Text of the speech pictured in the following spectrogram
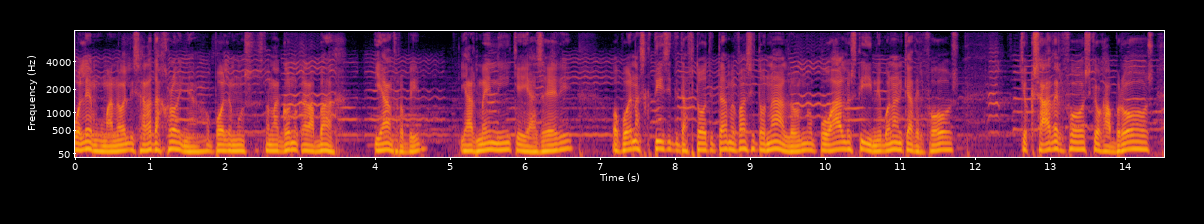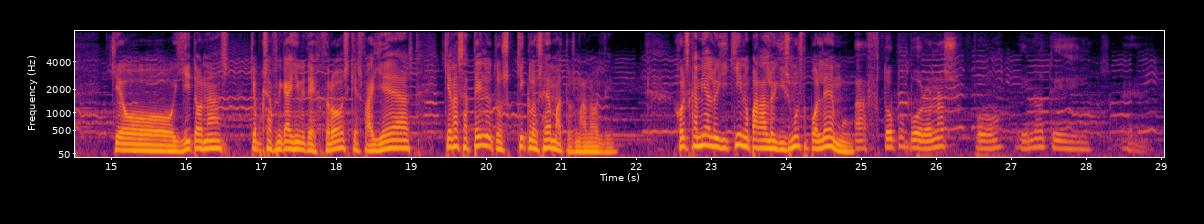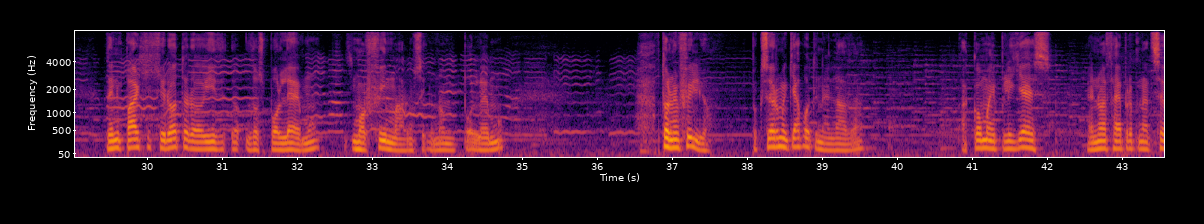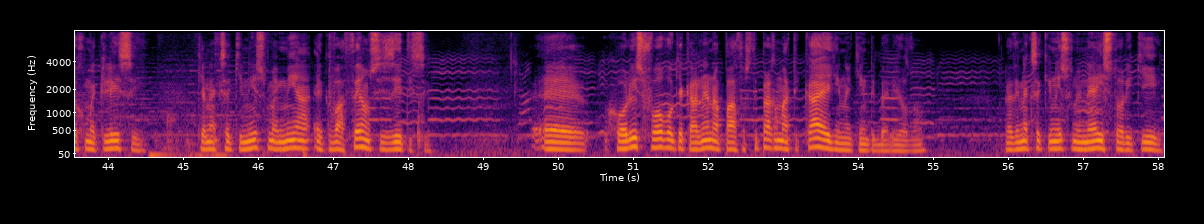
Πολέμου, Μανώλη, 40 χρόνια ο πόλεμος στον Αγκόνο Καραμπάχ. Οι άνθρωποι, οι Αρμένοι και οι Αζέροι, όπου ένας κτίζει την ταυτότητα με βάση τον άλλον, όπου ο άλλος τι είναι, μπορεί να είναι και αδελφός, και ο ξάδελφος, και ο γαμπρός, και ο γείτονας, και που ξαφνικά γίνεται εχθρός και σφαγέας, και ένας ατέλειωτος κύκλος αίματος, Μανώλη. Χωρίς καμία λογική είναι ο παραλογισμός του πολέμου. Αυτό που μπορώ να σου πω είναι ότι ε, δεν υπάρχει χειρότερο είδος πολέμου, μορφή μάλλον, συγγνώμη, πολέμου, από τον εμφύλιο. Το ξέρουμε και από την Ελλάδα. Ακόμα οι πληγές, ενώ θα έπρεπε να τις έχουμε κλείσει και να ξεκινήσουμε μία εκβαθέων συζήτηση, ε, χωρίς φόβο και κανένα πάθος, τι πραγματικά έγινε εκείνη την περίοδο. Δηλαδή να ξεκινήσουν οι νέοι ιστορικοί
